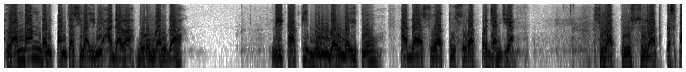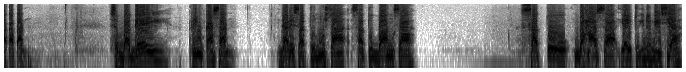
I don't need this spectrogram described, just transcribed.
lambang dari Pancasila ini adalah burung Garuda. Di kaki burung Garuda itu ada suatu surat perjanjian. Suatu surat kesepakatan. Sebagai ringkasan dari satu nusa, satu bangsa, satu bahasa yaitu Indonesia.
